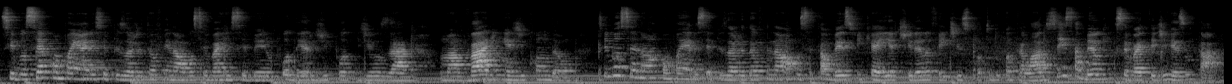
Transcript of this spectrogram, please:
se você acompanhar esse episódio até o final, você vai receber o poder de, de usar uma varinha de condão. Se você não acompanhar esse episódio até o final, você talvez fique aí atirando feitiço para tudo quanto é lado, sem saber o que, que você vai ter de resultado.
